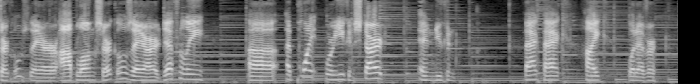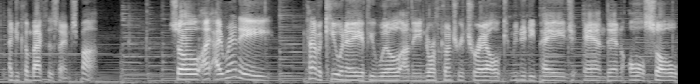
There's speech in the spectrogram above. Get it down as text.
circles, they are oblong circles, they are definitely uh, a point where you can start and you can backpack, hike, whatever, and you come back to the same spot. So I, I ran a kind of a Q&A, if you will, on the North Country Trail community page, and then also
